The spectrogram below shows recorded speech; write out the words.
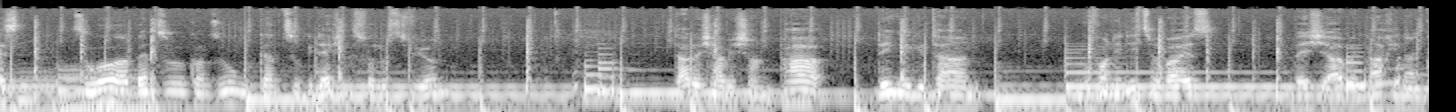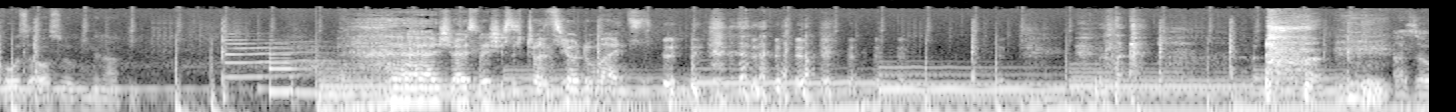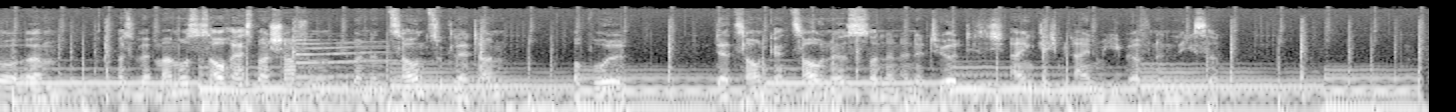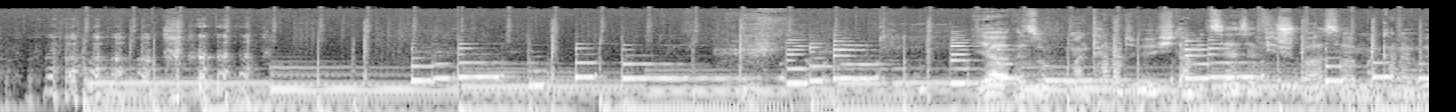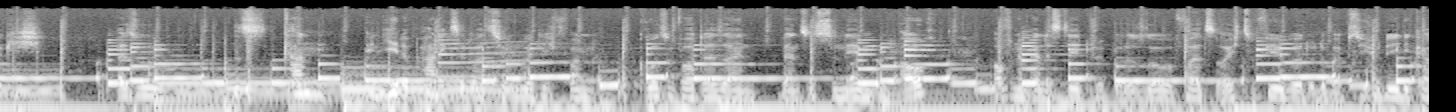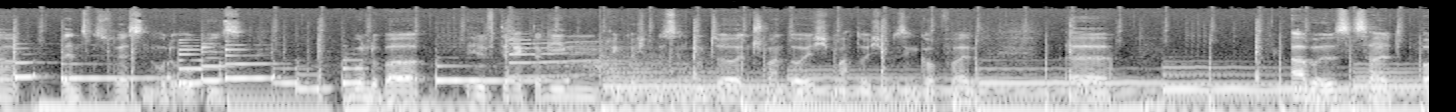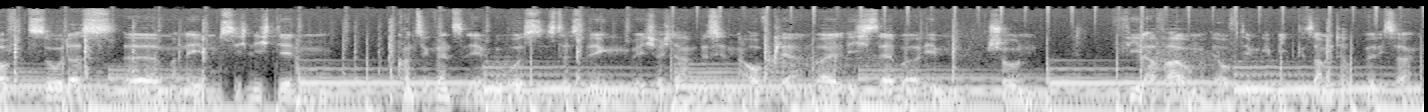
vergessen, zu hoher Benzokonsum kann zu Gedächtnisverlust führen. Dadurch habe ich schon ein paar Dinge getan, wovon ich nichts mehr weiß, welche aber im Nachhinein große Auswirkungen hatten. ich weiß, welche Situation du meinst. also, ähm, also man muss es auch erstmal schaffen, über einen Zaun zu klettern, obwohl der Zaun kein Zaun ist, sondern eine Tür, die sich eigentlich mit einem Hieb öffnen ließe. Ja, also man kann natürlich damit sehr, sehr viel Spaß haben. Euch zu viel wird oder bei Psychedelika Benzos fressen oder Opis. Wunderbar, hilft direkt dagegen, bringt euch ein bisschen runter, entspannt euch, macht euch ein bisschen Kopf frei. Äh, aber es ist halt oft so, dass äh, man eben sich nicht den Konsequenzen eben bewusst ist. Deswegen will ich euch da ein bisschen aufklären, weil ich selber eben schon viel Erfahrung auf dem Gebiet gesammelt habe, würde ich sagen.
